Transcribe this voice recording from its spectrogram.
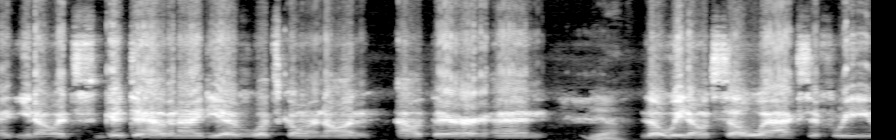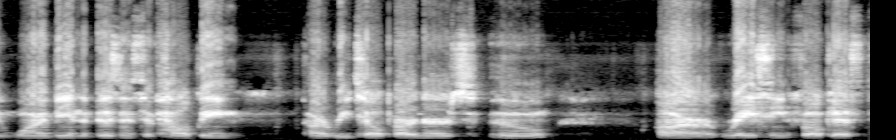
uh, you know, it's good to have an idea of what's going on out there. And Yeah. though we don't sell wax, if we want to be in the business of helping our retail partners who are racing focused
